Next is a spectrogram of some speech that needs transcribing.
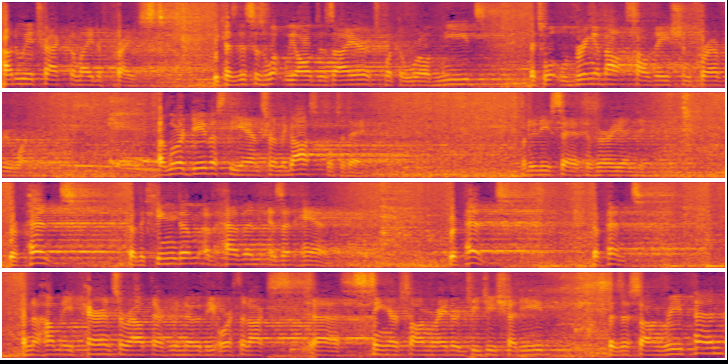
How do we attract the light of Christ? Because this is what we all desire, it's what the world needs, it's what will bring about salvation for everyone. Our Lord gave us the answer in the gospel today. What did he say at the very ending? Repent, for the kingdom of heaven is at hand. Repent. Repent. I don't know how many parents are out there who know the Orthodox uh, singer songwriter Gigi Shadid. There's a song, Repent,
